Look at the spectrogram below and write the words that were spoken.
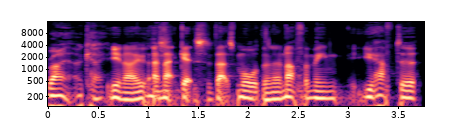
right. Okay. You know, Yes. and that gets that's more than enough. I mean, you have to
